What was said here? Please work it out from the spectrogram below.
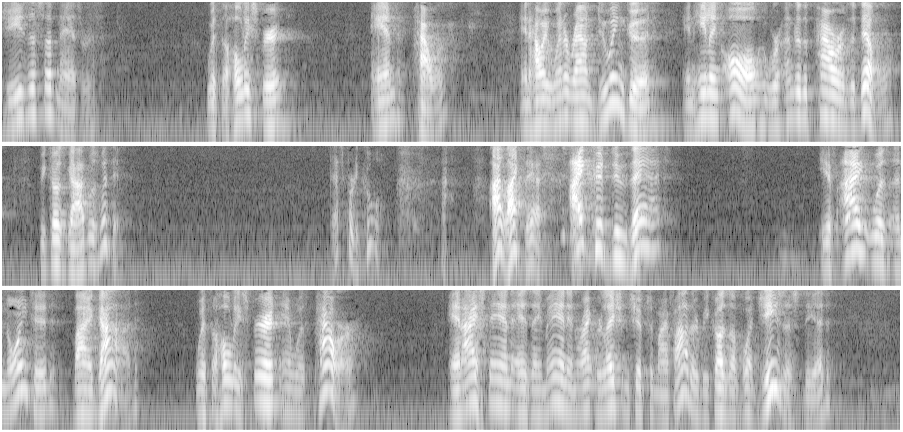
Jesus of Nazareth with the Holy Spirit and power, and how he went around doing good and healing all who were under the power of the devil because God was with him. That's pretty cool. I like that. I could do that if I was anointed by God with the Holy Spirit and with power, and I stand as a man in right relationship to my Father because of what Jesus did,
